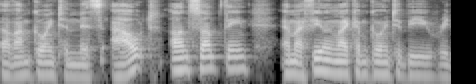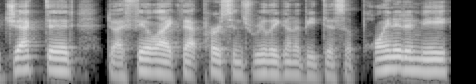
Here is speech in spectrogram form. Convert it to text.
of I'm going to miss out on something? Am I feeling like I'm going to be rejected? Do I feel like that person's really going to be disappointed in me?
